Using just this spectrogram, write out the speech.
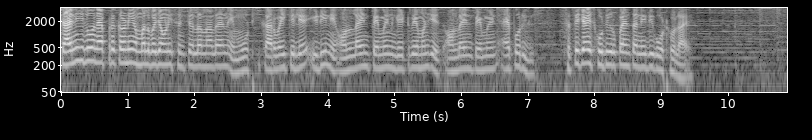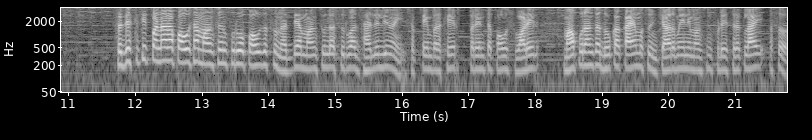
चायनीज लोन ॲप प्रकरणी अंमलबजावणी संचालनालयाने मोठी कारवाई केली आहे. ईडीने ऑनलाईन पेमेंट गेटवे म्हणजेच ऑनलाईन पेमेंट ॲपवरील सत्तेचाळीस कोटी रुपयांचा निधी गोठवला आहे. सद्यस्थितीत पडणारा पाऊस हा मान्सूनपूर्व पाऊस असून अद्याप मान्सूनला सुरुवात झालेली नाही. सप्टेंबर अखेरपर्यंत पाऊस वाढेल. महापुरांचा धोका कायम असून चार महिने मान्सून पुढे सरकला आहे असं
